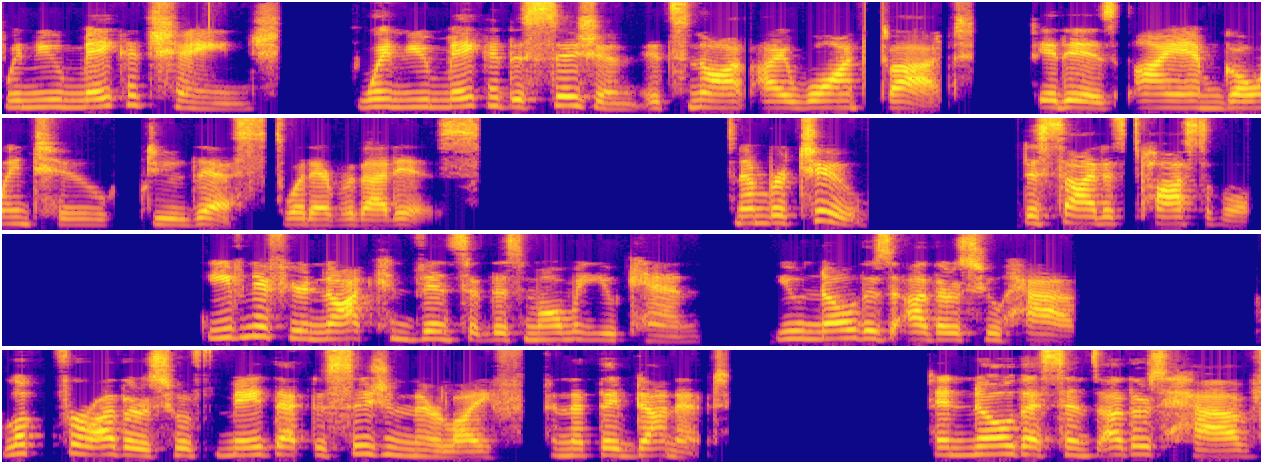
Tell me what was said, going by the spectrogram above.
When you make a change, when you make a decision, it's not, I want but. It is, I am going to do this, whatever that is. Number two, decide it's possible. Even if you're not convinced at this moment you can, you know there's others who have. Look for others who have made that decision in their life and that they've done it. And know that since others have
